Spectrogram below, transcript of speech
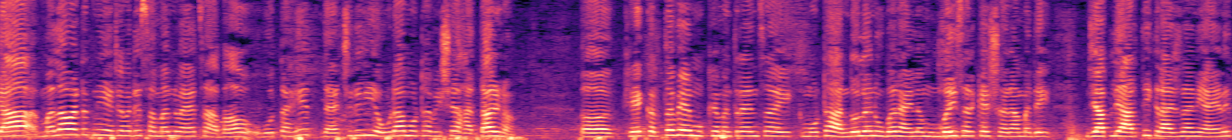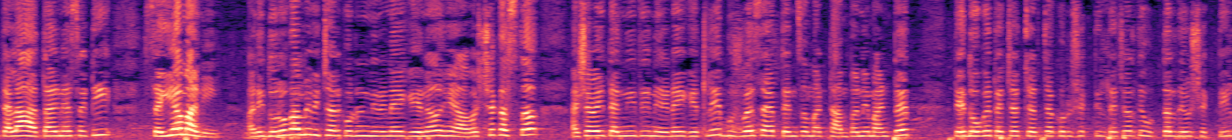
या मला वाटत नाही याच्यामध्ये समन्वयाचा अभाव होत आहे. नॅचरली एवढा मोठा विषय हाताळणं हे कर्तव्य आहे मुख्यमंत्र्यांचं. एक मोठं आंदोलन उभं राहिलं मुंबईसारख्या शहरामध्ये जी आपली आर्थिक राजधानी आहे आणि त्याला हाताळण्यासाठी संयमाने आणि दुरोगामी विचार करून निर्णय घेणं हे आवश्यक असतं. अशा वेळी त्यांनी ते निर्णय घेतले भुजबळ साहेब त्यांचं मत ठामपणे मांडतायत. ते दोघं त्याच्यात चर्चा करू शकतील त्याच्यावर ते उत्तर देऊ शकतील.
